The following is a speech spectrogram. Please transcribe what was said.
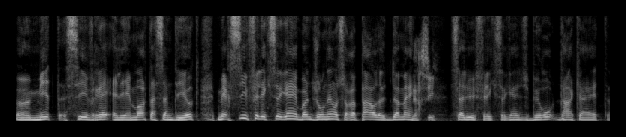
un mythe. C'est vrai, elle est morte à Sandy Hook. Merci Félix Séguin. Bonne journée. On se reparle demain. Merci. Salut Félix Séguin du bureau d'enquête.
